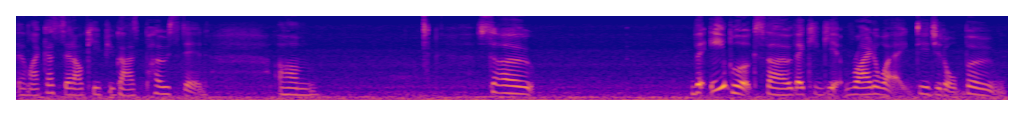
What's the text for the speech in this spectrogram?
and like I said, I'll keep you guys posted. Um, so the ebooks, though, they can get right away digital, boom,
